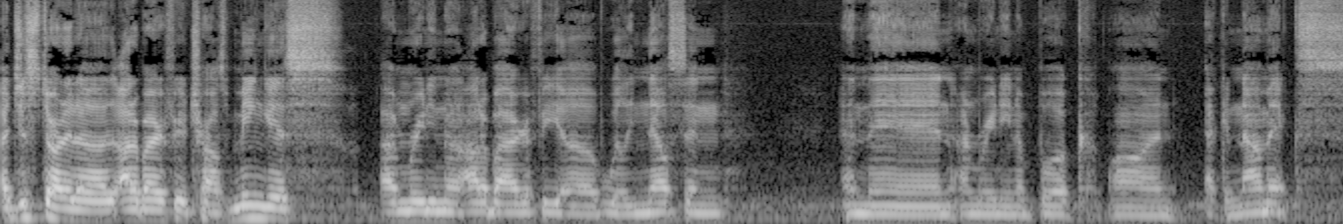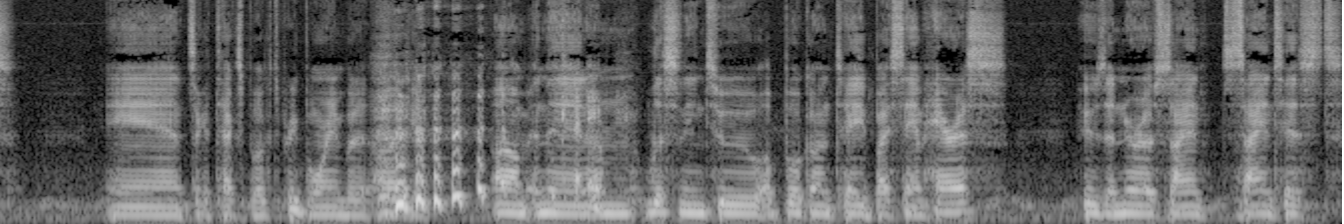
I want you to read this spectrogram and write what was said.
I just started an autobiography of Charles Mingus. I'm reading an autobiography of Willie Nelson, and then I'm reading a book on economics, and it's like a textbook. It's pretty boring, but I like it. um, and then Okay. I'm listening to a book on tape by Sam Harris, who's a neuroscientist, scientist,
